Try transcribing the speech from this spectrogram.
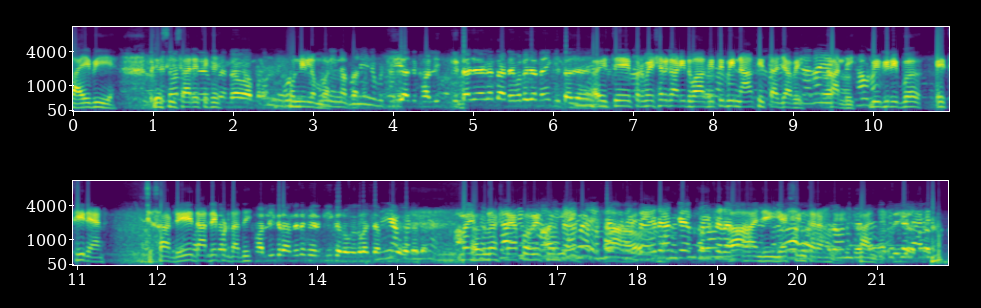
ਆਏ ਵੀ ਹੈ ਤੇ ਅਸੀਂ ਸਾਰੇ ਤੇ ਪੈਂਦਾ ਵਾ ਆਪਣਾ 19 ਨੰਬਰ ਕੀ ਅੱਜ ਖਾਲੀ ਕੀਤਾ ਜਾਏਗਾ ਤੁਹਾਡੇ ਵੱਲੋਂ ਜਾਂ ਨਹੀਂ ਕੀਤਾ ਜਾਏਗਾ ਇੱਥੇ ਪਰਮੇਸ਼ਰ ਗਾੜੀ ਦਵਾ ਕੀਤੀ ਵੀ ਨਾ ਕੀਤਾ ਜਾਵੇ ਖਾਲੀ ਵੀ ਗਰੀਬ ਇੱਥੇ ਹੀ ਰਹਿਣ ਸਾਡੇ ਦਾਦੇ ਪੜਦਾਦੇ ਖਾਲੀ ਕਰਾਉਂਦੇ ਤੇ ਫਿਰ ਕੀ ਕਰੋਗੇ ਅਗਲਾ ਸਟੈਪ ਕੀ ਹੋਏਗਾ ਤੁਹਾਡਾ ਅਗਲਾ ਸਟੈਪ ਵੇਖੋ ਹਾਂ ਹਾਂਜੀ ਐਕਸ਼ਨ ਕਰਾਂਗੇ ਹਾਂਜੀ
